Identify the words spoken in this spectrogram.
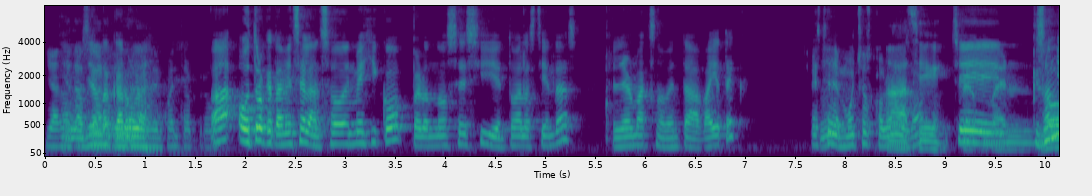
ya no, Ya las no carga, las encuentra, pero bueno. Ah, otro que también se lanzó en México, pero no sé si en todas las tiendas, el Air Max 90 Biotech. Este de muchos colores, Ah, ¿no? sí. Sí, que son lo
